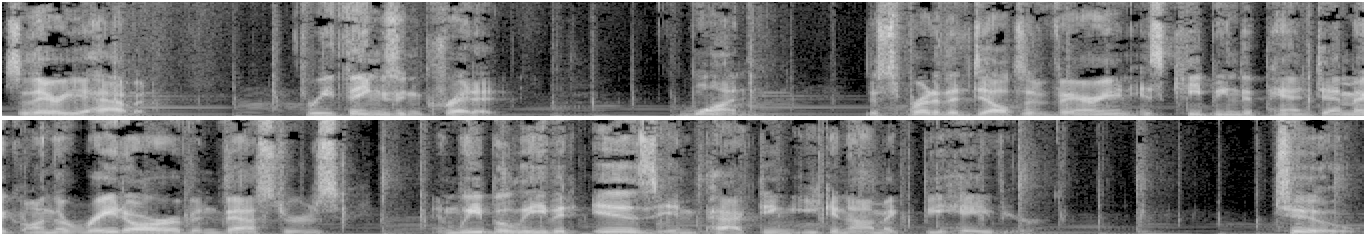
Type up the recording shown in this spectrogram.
So there you have it. Three things in credit. One, the spread of the Delta variant is keeping the pandemic on the radar of investors, and we believe it is impacting economic behavior. Two,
